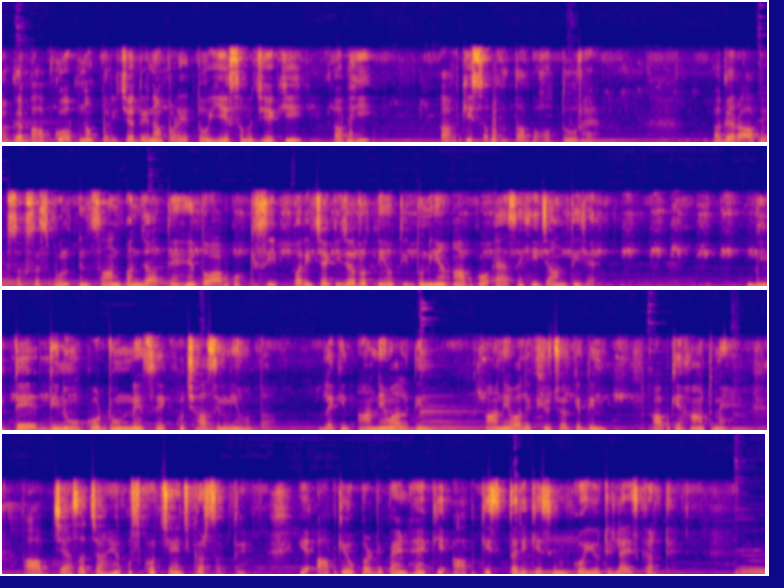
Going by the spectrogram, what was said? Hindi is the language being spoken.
अगर आपको अपना परिचय देना पड़े तो ये समझिए कि अभी आपकी सफलता बहुत दूर है। अगर आप एक सक्सेसफुल इंसान बन जाते हैं तो आपको किसी परिचय की ज़रूरत नहीं होती। दुनिया आपको ऐसे ही जानती है। बीते दिनों को ढूँढने से कुछ हासिल नहीं होता, लेकिन आने वाले दिन, आने वाले फ्यूचर के दिन आपके हाथ में हैं। आप जैसा चाहें उसको चेंज कर सकते हैं। ये आपके ऊपर डिपेंड है कि आप किस तरीके से उनको यूटिलाइज करते हैं। Bye.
